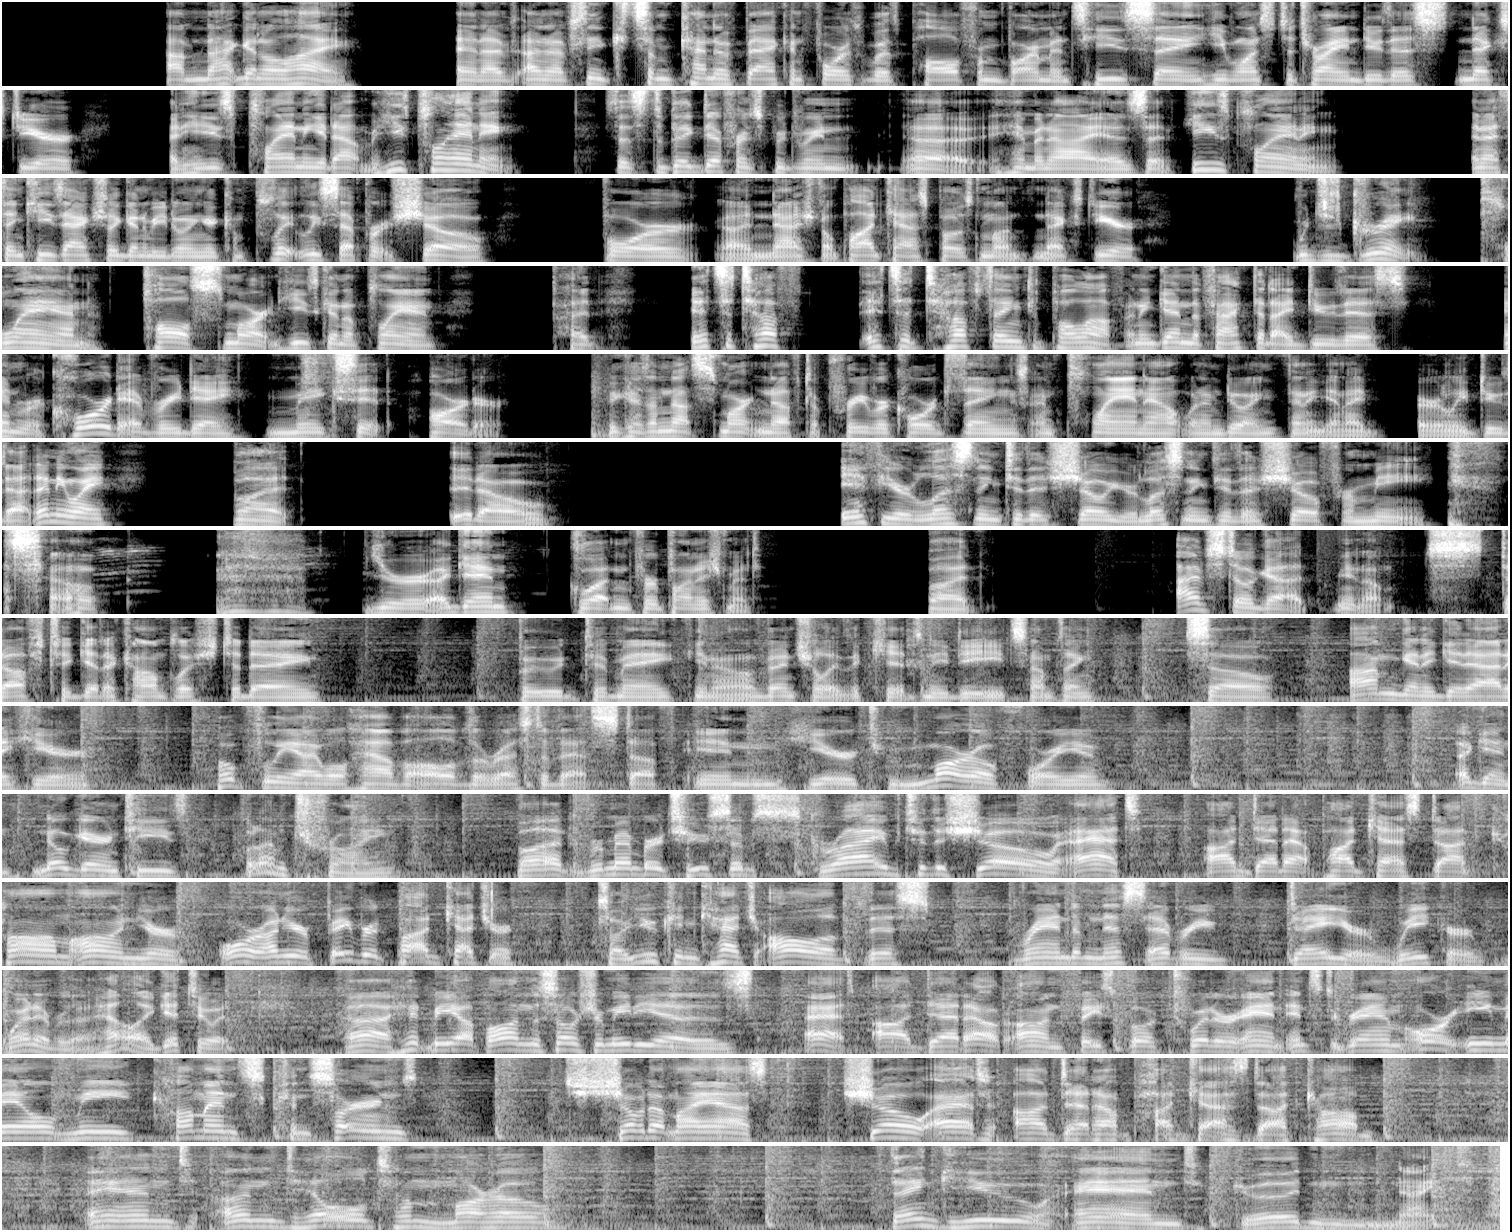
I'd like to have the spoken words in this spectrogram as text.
I'm not gonna lie. And I've and I've seen some kind of back and forth with Paul from Varmints. He's saying he wants to try and do this next year, and he's planning it out. But he's planning. So it's the big difference between uh, him and I is that he's planning, and I think he's actually going to be doing a completely separate show for uh, National Podcast Post Month next year, which is great. Plan. Paul's smart. He's going to plan, but it's a tough it's a tough thing to pull off. And again, the fact that I do this and record every day makes it harder because I'm not smart enough to pre-record things and plan out what I'm doing. Then again, I barely do that anyway. But you know, if you're listening to this show, you're listening to this show for me. so you're again glutton for punishment. But I've still got, you know, stuff to get accomplished today, food to make, you know, eventually the kids need to eat something. So I'm going to get out of here. Hopefully, I will have all of the rest of that stuff in here tomorrow for you. Again, no guarantees, but I'm trying. But remember to subscribe to the show at odddadoutpodcast.com on your or on your favorite podcatcher so you can catch all of this randomness every day or week or whenever the hell I get to it. Uh, hit me up on the social medias at Odd Dad Out on Facebook, Twitter, and Instagram, or email me comments, concerns, shove it up my ass, show at odddadoutpodcast.com. And until tomorrow, thank you and good night.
